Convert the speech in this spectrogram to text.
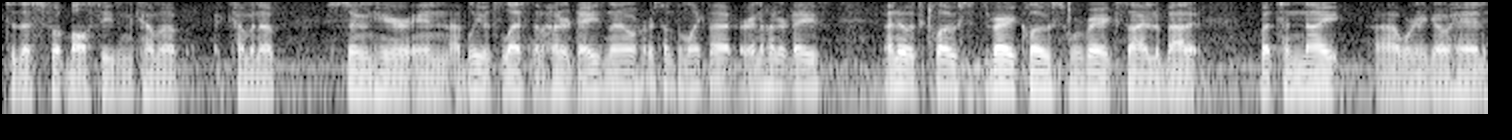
to this football season come up coming up soon here in I believe it's less than 100 days now or something like that or in 100 days. I know it's close. It's very close. We're very excited about it. But tonight uh, we're going to go ahead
